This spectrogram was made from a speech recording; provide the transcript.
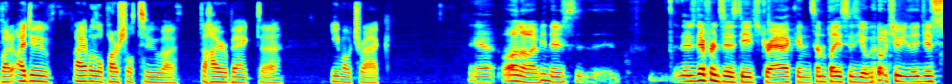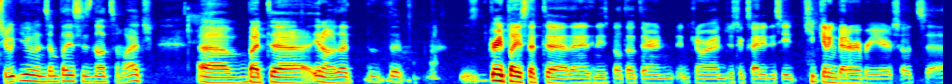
but I do I am a little partial to uh, the higher banked uh, emo track. Yeah, well, no, I mean there's there's differences to each track, and some places you'll go to they just suit you, and some places not so much. Uh, but uh, you know that the great place that uh, that Anthony's built out there in, in Kenora. I'm just excited to see keep getting better every year. So it's uh,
